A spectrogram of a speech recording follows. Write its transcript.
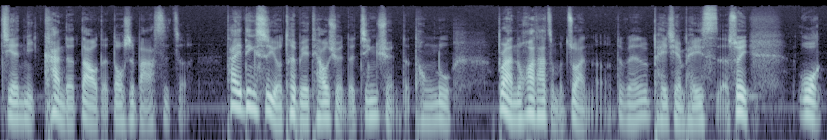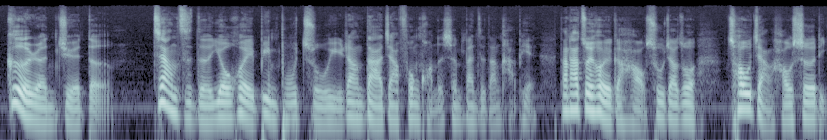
间你看得到的都是八四折，它一定是有特别挑选的精选的通路，不然的话它怎么赚呢？对不对？赔钱赔死了。所以我个人觉得。这样子的优惠并不足以让大家疯狂的申办这张卡片。那它最后有一个好处叫做抽奖豪奢礼，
